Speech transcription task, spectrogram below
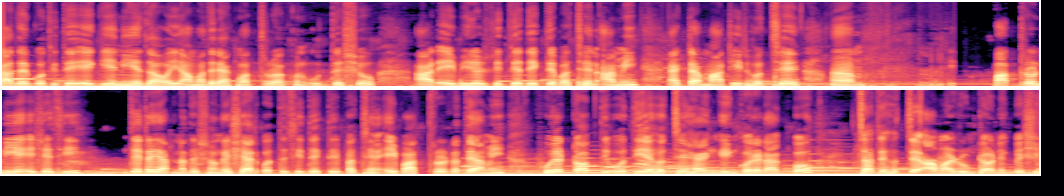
কাজের গতিতে এগিয়ে নিয়ে যাওয়াই আমাদের একমাত্র এখন উদ্দেশ্য। আর এই ভিডিওটিতে দেখতে পাচ্ছেন আমি একটা মাটির হচ্ছে পাত্র নিয়ে এসেছি, যেটাই আপনাদের সঙ্গে শেয়ার করতেছি। দেখতেই পাচ্ছেন, এই পাত্রটাতে আমি ফুলের টপ দিব, দিয়ে হচ্ছে হ্যাঙ্গিং করে রাখব, যাতে হচ্ছে আমার রুমটা অনেক বেশি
